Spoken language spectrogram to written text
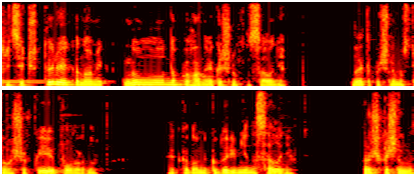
34 економік. Ну, непогано, я качнув населення. Давайте почнемо з того, що в Києві поверну економіку до рівня населення. Коротше, качну,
